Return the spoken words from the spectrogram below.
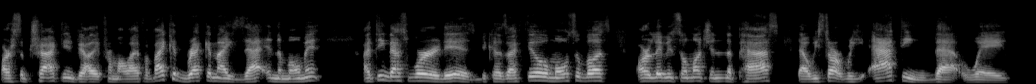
or subtracting value from my life? If I could recognize that in the moment, I think that's where it is because I feel most of us are living so much in the past that we start reacting that way,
